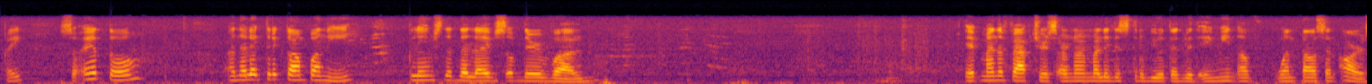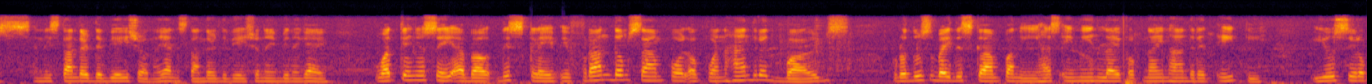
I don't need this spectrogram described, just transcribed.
Okay? So, ito, an electric company claims that the lives of their valve if manufacturers are normally distributed with a mean of 1,000 hours and a standard deviation, ayan, standard deviation na yung binigay. What can you say about this claim if random sample of 100 bulbs produced by this company has a mean life of 980, use 0.00,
